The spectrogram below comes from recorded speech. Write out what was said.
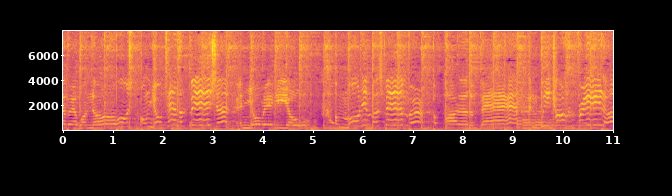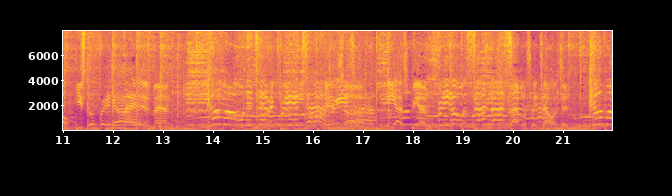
everyone knows on your television and your radio. A morning bus member, a part of the band, and we call him Fredo. He's the friggin' man. It is, man. Come on, it's Eric Freetime. It's uh, ESPN. Fredo is side by side. Fabulously talented. Come on,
